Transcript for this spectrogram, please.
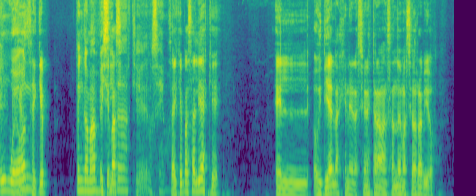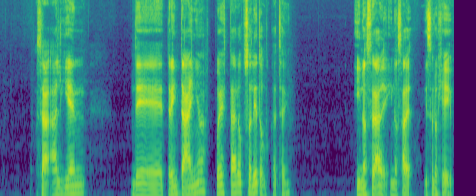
un Es que, weón ¿sabes qué? tenga más visitas que, no sé. ¿Sabes qué pasa, Lía? Es que el, hoy día las generaciones están avanzando demasiado rápido. O sea, alguien de 30 años puede estar obsoleto, ¿cachai? Y no sabe, y no sabe. Y eso es lo heavy.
